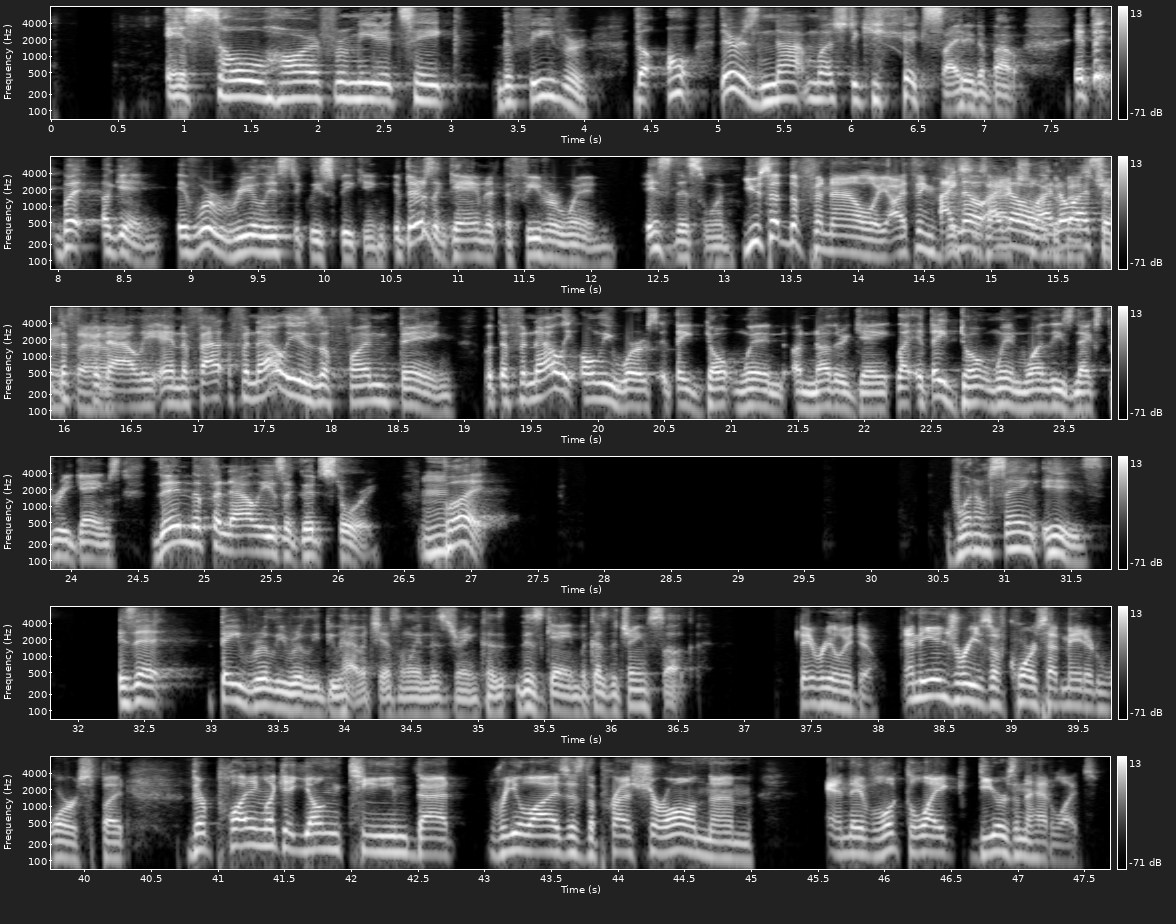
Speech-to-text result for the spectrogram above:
It's so hard for me to take the fever. The oh, there is not much to get excited about. If they, but again, if we're realistically speaking, if there's a game that the fever win, is this one. You said the finale. I think I know, I know, I know. I said the finale, and the fa- finale is a fun thing, but the finale only works if they don't win another game. Like if they don't win one of these next three games, then the finale is a good story. Mm-hmm. But what I'm saying is, is that they really, really do have a chance to win this dream because this game because the dreams suck. They really do, and the injuries, of course, have made it worse. But they're playing like a young team that realizes the pressure on them, and they've looked like deers in the headlights.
